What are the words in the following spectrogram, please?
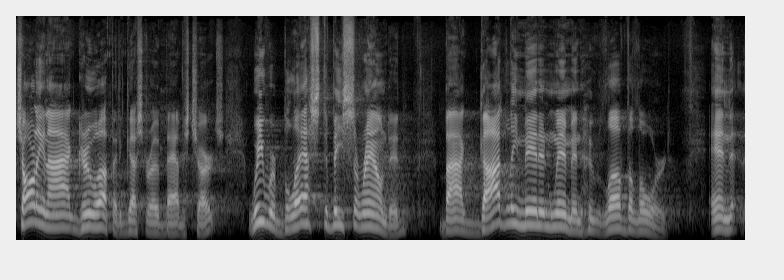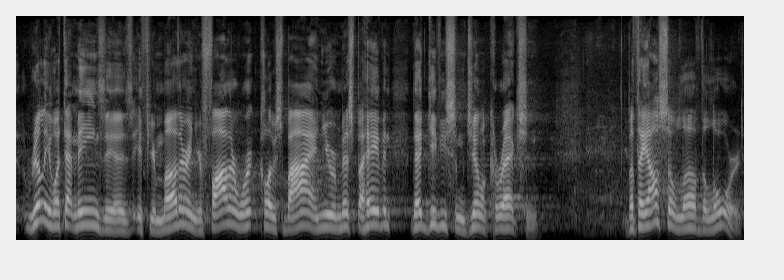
Charlie and I grew up at Augusta Road Baptist Church. We were blessed to be surrounded by godly men and women who love the Lord. And really, what that means is if your mother and your father weren't close by and you were misbehaving, they'd give you some gentle correction. But they also love the Lord.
